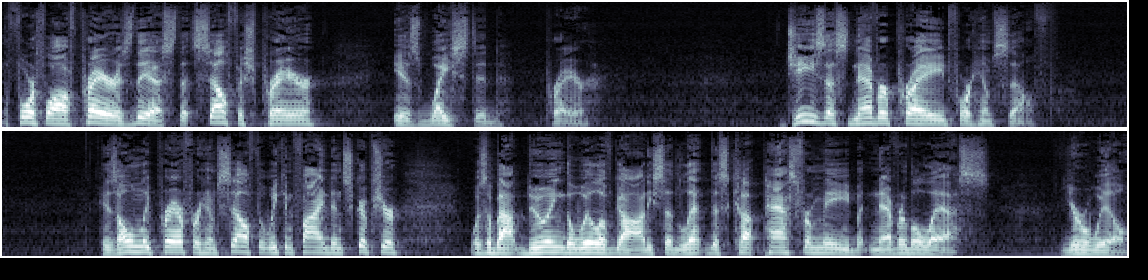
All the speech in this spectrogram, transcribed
The fourth law of prayer is this that selfish prayer is wasted prayer. Jesus never prayed for himself. His only prayer for himself that we can find in Scripture was about doing the will of God. He said, Let this cup pass from me, but nevertheless, your will.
